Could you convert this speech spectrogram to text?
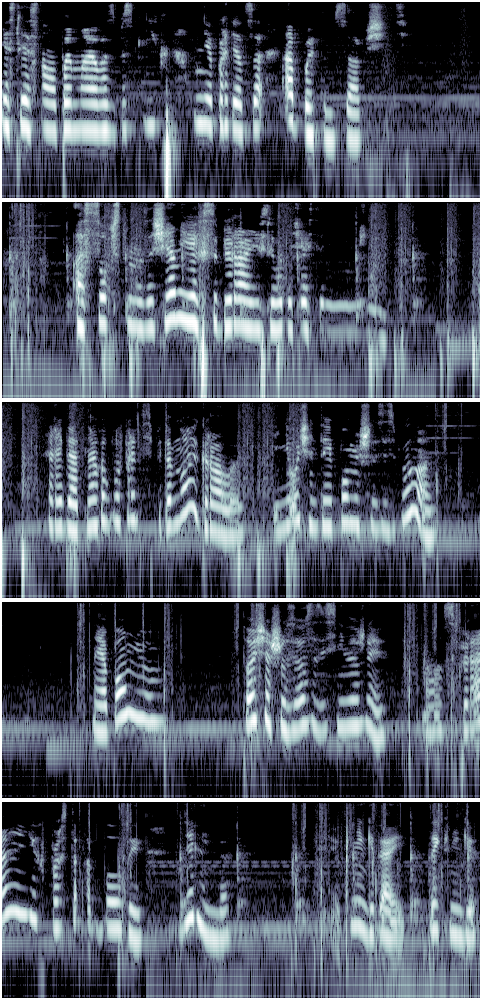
Если я снова поймаю вас без книг, мне придется об этом сообщить. А собственно, зачем я их собираю, если в этой части они не нужны? Ребят, ну я как бы в принципе давно играла, и не очень-то и помню, что здесь было. Но я помню точно, что звезды здесь не нужны. Но собираю их просто от балды. Где Линда? Книги дай, дай книги.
